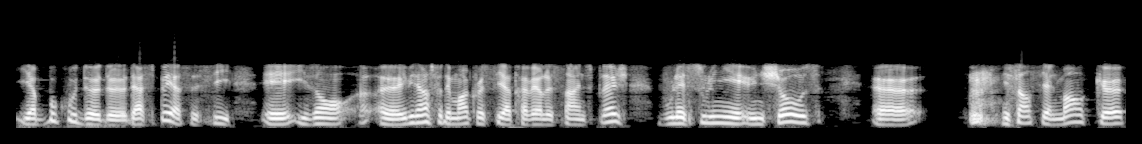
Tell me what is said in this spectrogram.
il y a beaucoup de, d'aspects à ceci et ils ont euh, Evidence for Democracy à travers le Science Pledge voulait souligner une chose euh, essentiellement que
